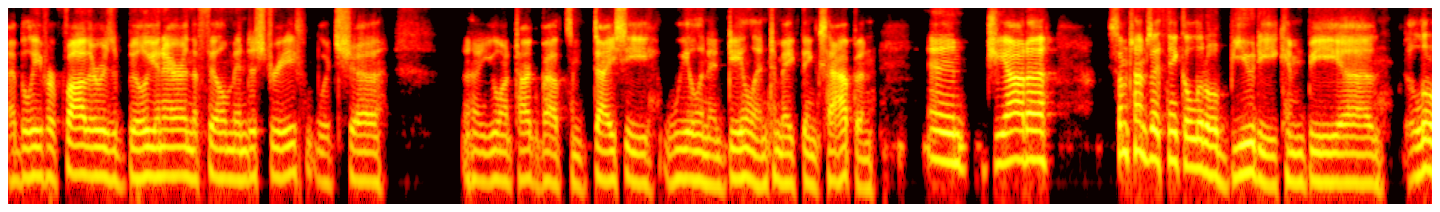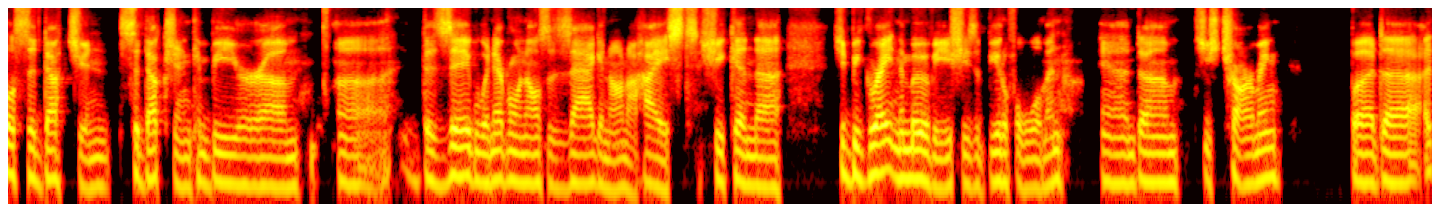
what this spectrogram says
I believe her father was a billionaire in the film industry, which uh, uh, you want to talk about some dicey wheeling and dealing to make things happen. And Giada, sometimes I think a little beauty can be uh, a little seduction. Seduction can be your um, uh, the zig when everyone else is zagging on a heist. She can uh, she'd be great in the movie. She's a beautiful woman and um, she's charming. But uh, I,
